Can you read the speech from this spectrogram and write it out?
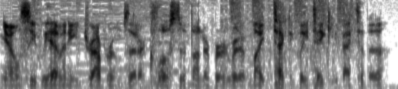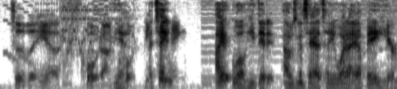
Yeah, we'll see if we have any drop rooms that are close to the Thunderbird where it might technically take you back to the to the uh, quote unquote I tell you- beginning. I well, he did it. I was gonna say, I tell you what, I up A here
